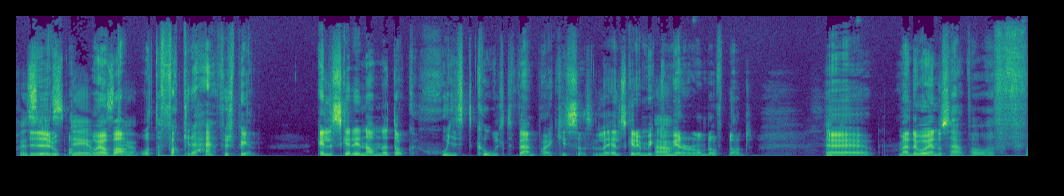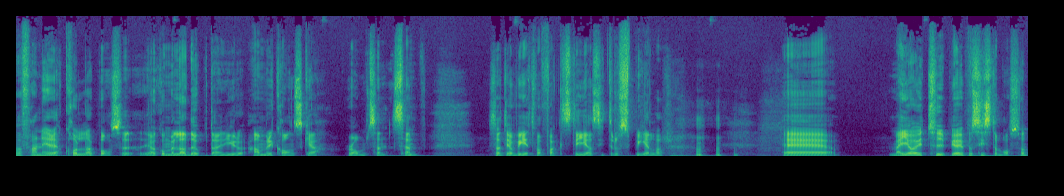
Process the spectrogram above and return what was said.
precis. i Europa. Det och jag bara, jag. what the fuck är det här för spel? Älskar det namnet dock. Skitcoolt Vampire Kiss alltså. Älskar det mycket Ja. mer än Rondo of Blood. eh, men det var ändå så här, vad, vad, fan är det jag kollar på? Så jag kommer ladda upp den amerikanska romsen sen. Så att jag vet vad faktiskt det är jag sitter och spelar. eh, men jag är typ, jag är på sista bossen.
